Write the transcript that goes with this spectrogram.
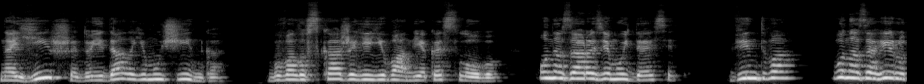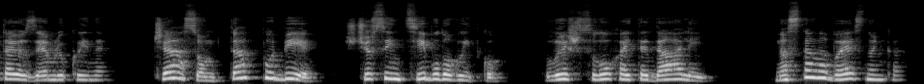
Найгірше доїдала йому жінка. Бувало, скаже їй Іван яке слово. Вона зараз йому й десять. Він два, вона за гиру та й о землю кине. Часом так побє, що синці було видко. Лиш слухайте далі. Настала веснонька,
